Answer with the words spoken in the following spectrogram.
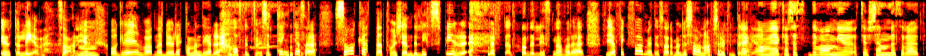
ut och lev, sa han ju. Mm. Och grejen var att när du rekommenderade det här avsnittet till mig så tänkte jag så här, sa Katta att hon kände livspirre efter att hon hade lyssnat på det här? För jag fick för mig att du sa det, men du sa nog absolut inte det. ja, men jag kanske, det var mer att jag kände sådär att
